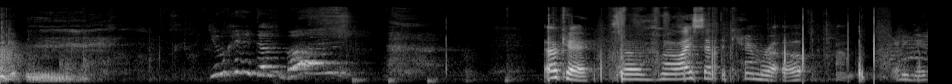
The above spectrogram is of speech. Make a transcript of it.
Reagan. you hit the buzz. Okay, so while I set the camera up, um, ready to.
